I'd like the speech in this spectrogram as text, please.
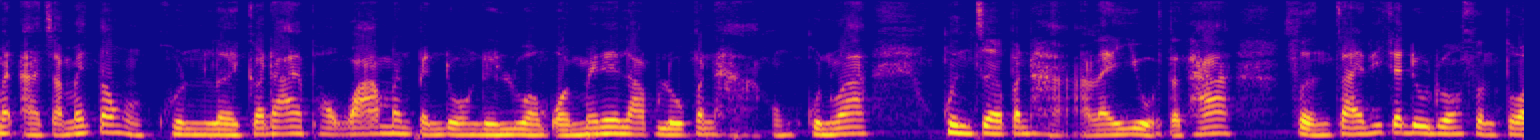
มันอาจจะไม่ต้องของคุณเลยก็ได้ เพราะว่ามันเป็นดวงโดยรวมโอนไม่ได้รับรู้ปัญหาของคุณว่า คุณเจอปัญหาอะไรอยู่ แต่ถ้าสนใจที่จะดูดวงส่วนตัว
